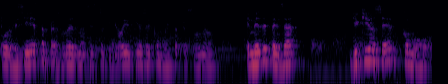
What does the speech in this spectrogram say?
por decir esta persona es más esto que yo, yo quiero ser como esta persona. o- En vez de pensar, yo quiero ser como,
